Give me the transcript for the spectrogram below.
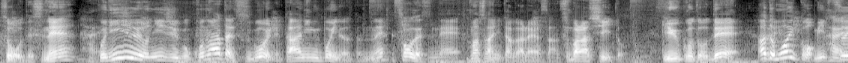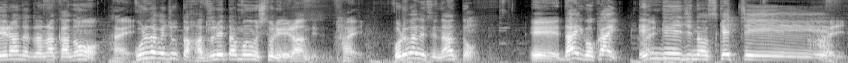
そうですね、はい。これ2425この辺りすごいね。ターニングポイントだったのね。そうですね。まさに宝屋さん素晴らしいと。いうことであともう一個3つ選んでた中の、はい。これだけちょっと外れたものを1人選んでるんです、はい。これがですねなんと、えー第5回エンゲージのスケッチ、はい。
